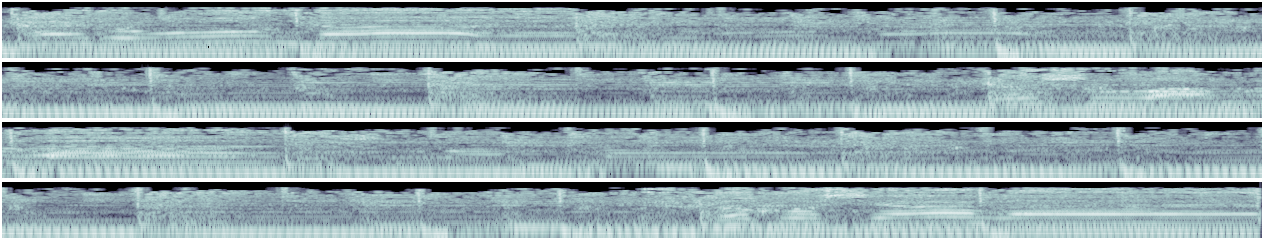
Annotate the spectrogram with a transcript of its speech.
太多无奈。有时忘了为何活下来，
